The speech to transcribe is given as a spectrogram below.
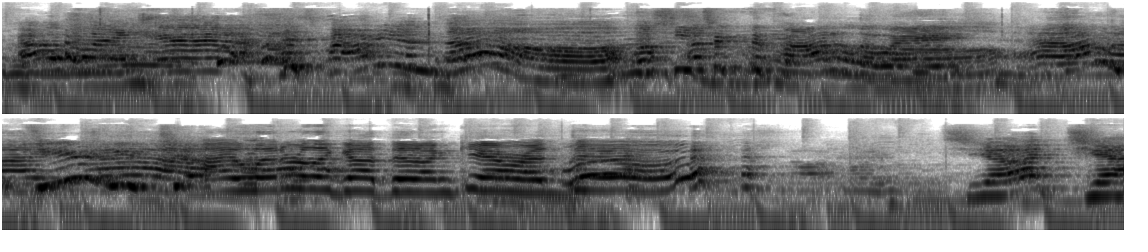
my gosh! How do you know? She took the bottle away. Oh oh How dare you, John? I literally got that on camera too. Ja, ja.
